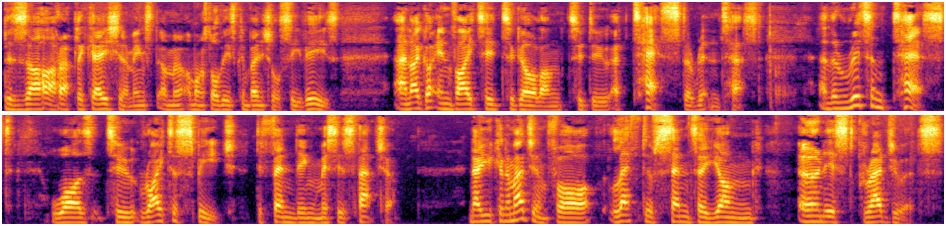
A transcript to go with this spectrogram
bizarre application amongst, amongst all these conventional CVs. And I got invited to go along to do a test, a written test. And the written test was to write a speech defending Mrs. Thatcher. Now, you can imagine for left of centre young, earnest graduates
